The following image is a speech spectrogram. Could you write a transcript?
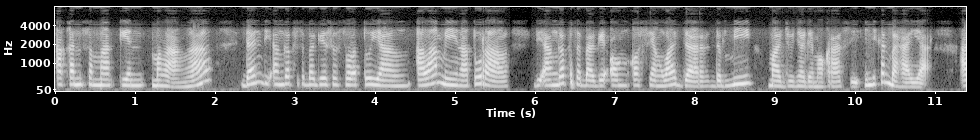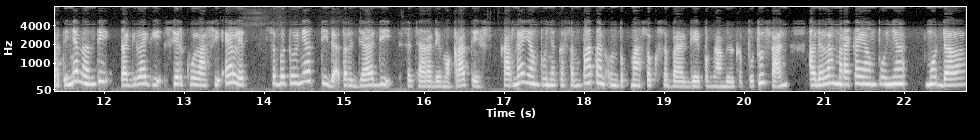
akan semakin menganga dan dianggap sebagai sesuatu yang alami, natural, dianggap sebagai ongkos yang wajar demi majunya demokrasi. Ini kan bahaya. Artinya nanti lagi-lagi sirkulasi elit sebetulnya tidak terjadi secara demokratis karena yang punya kesempatan untuk masuk sebagai pengambil keputusan adalah mereka yang punya modal,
